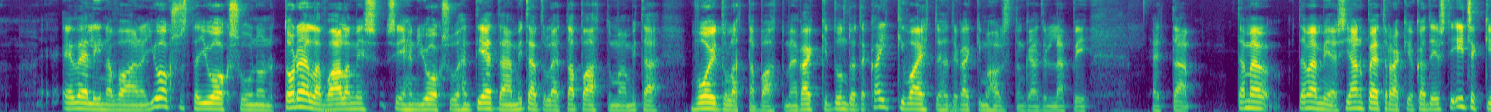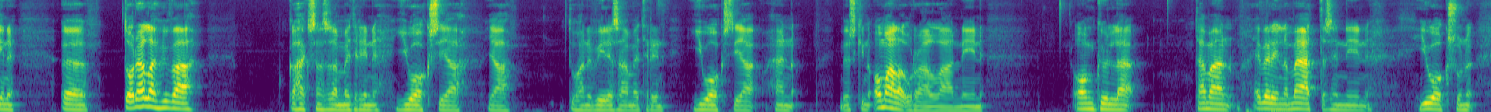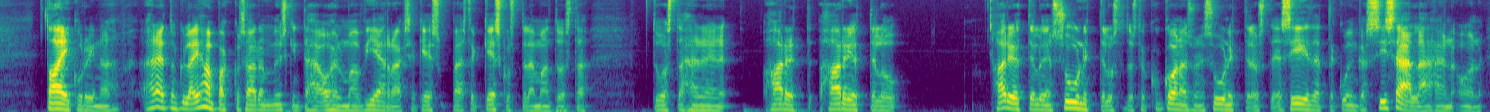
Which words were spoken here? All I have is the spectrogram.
Evelina vaan juoksusta juoksuun on todella valmis siihen juoksuun. Hän tietää, mitä tulee tapahtumaan, mitä voi tulla tapahtumaan. Ja kaikki tuntuu, että kaikki vaihtoehdot ja kaikki mahdolliset on käyty läpi. Että tämä, tämä mies, Jan Petrak, joka tietysti itsekin ö, todella hyvä 800 metrin juoksija ja 1500 metrin juoksija, hän myöskin omalla urallaan, niin on kyllä tämän Evelina Määttäsen niin juoksun taikurina. Hänet on kyllä ihan pakko saada myöskin tähän ohjelmaan vieraaksi ja kes- päästä keskustelemaan tuosta, tuosta hänen harjoit- harjoittelu, harjoittelujen suunnittelusta, tuosta kokonaisuuden suunnittelusta ja siitä, että kuinka sisällä hän on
